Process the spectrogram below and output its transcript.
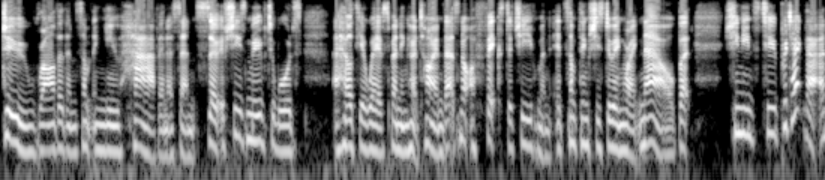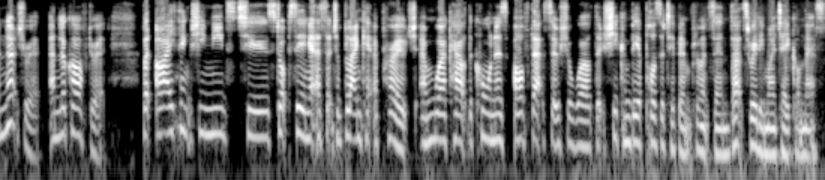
do rather than something you have in a sense. So if she's moved towards a healthier way of spending her time, that's not a fixed achievement. It's something she's doing right now, but she needs to protect that and nurture it and look after it. But I think she needs to stop seeing it as such a blanket approach and work out the corners of that social world that she can be a positive influence in. That's really my take on this.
